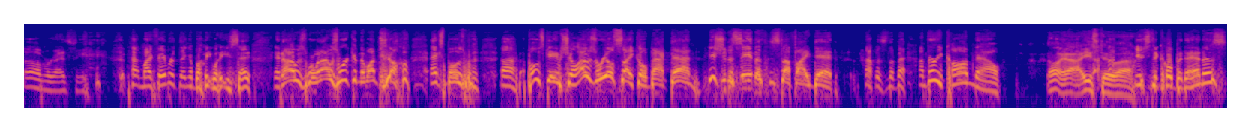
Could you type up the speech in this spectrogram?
Oh, Morency. My favorite thing about what you said, and I was when I was working the Montreal Expos uh, post game show. I was a real psycho back then. You should have seen the stuff I did. That was the best. I'm very calm now. Oh yeah, I used to. Uh, Used to go bananas.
